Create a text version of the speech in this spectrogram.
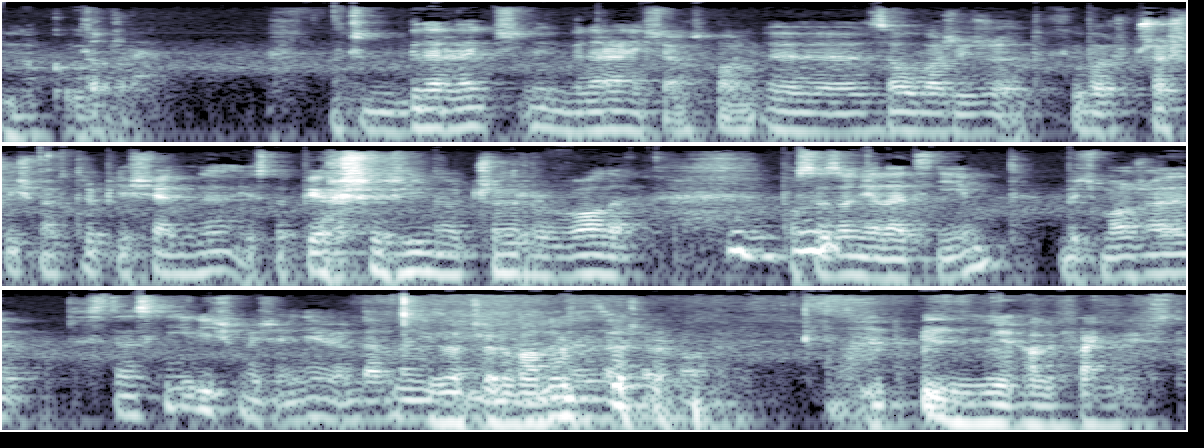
wino. Dobre. Znaczy, generalnie, generalnie chciałem e, zauważyć, że chyba już przeszliśmy w tryb jesienny. Jest to pierwsze wino czerwone po sezonie letnim. Być może stęskniliśmy się, nie wiem, dawno nie Za czerwonym? Za czerwonym. Nie, ale fajne jest.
